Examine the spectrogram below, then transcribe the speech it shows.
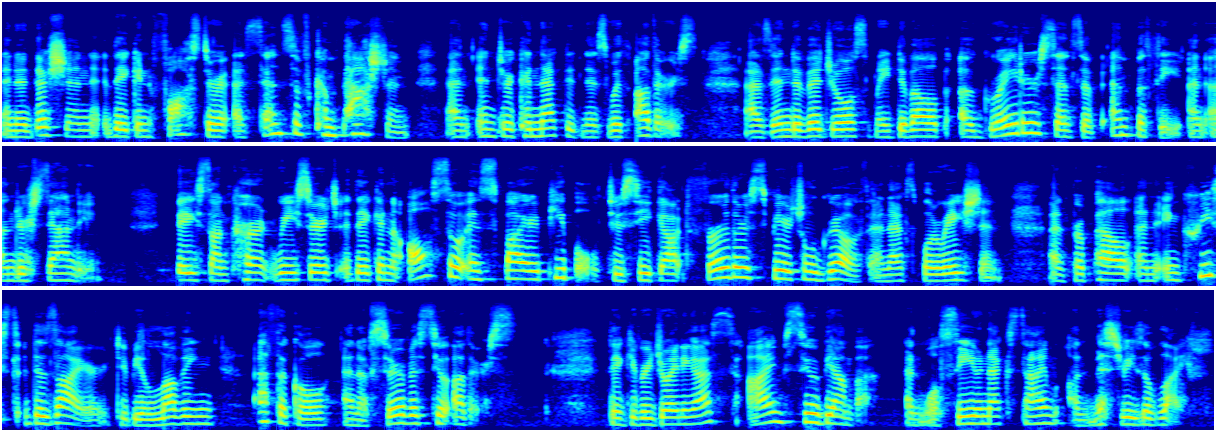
In addition, they can foster a sense of compassion and interconnectedness with others, as individuals may develop a greater sense of empathy and understanding. Based on current research, they can also inspire people to seek out further spiritual growth and exploration and propel an increased desire to be loving, ethical, and of service to others. Thank you for joining us. I'm Sue Biamba, and we'll see you next time on Mysteries of Life.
